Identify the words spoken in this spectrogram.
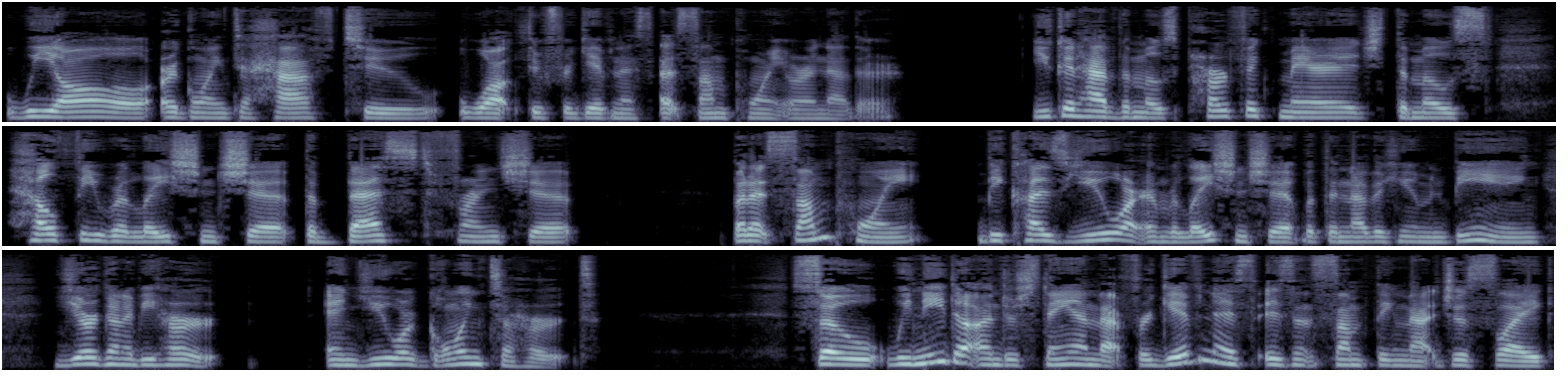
we all are going to have to walk through forgiveness at some point or another. You could have the most perfect marriage, the most healthy relationship, the best friendship, but at some point, because you are in relationship with another human being, you're going to be hurt and you are going to hurt. So we need to understand that forgiveness isn't something that just like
